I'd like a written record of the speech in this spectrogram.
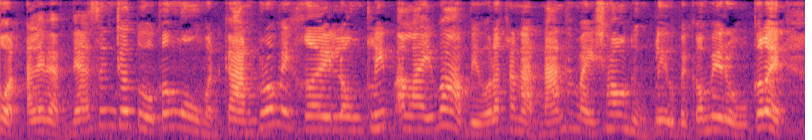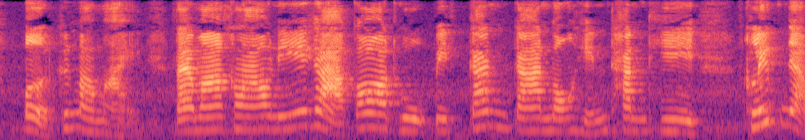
กฎอะไรแบบเนี้ยซึ่งเจ้าตัวก็งงเหมือนกันเพราะไม่เคยลงคลิปอะไรว่าวิวอะไรขนาดนั้นทำไมช่องถึงปลิวไปก็ไม่รู้ก็เลยเปิดขึ้นมาใหม่ แต่มาคราวนี้ค่ะ ก็ถูกปิดกั้นการมองเห็นทันที คลิปเนี่ย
